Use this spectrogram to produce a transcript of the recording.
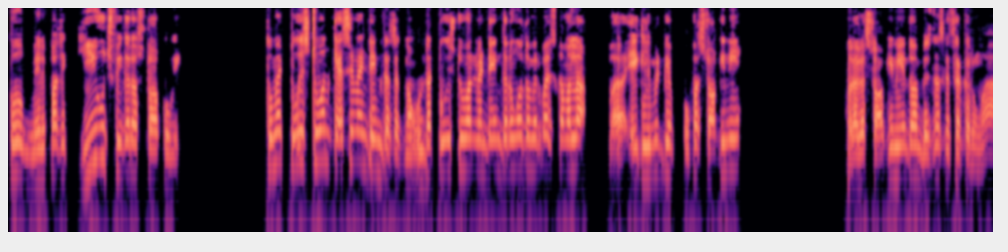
को मेरे पास एक ह्यूज फिगर ऑफ़ स्टॉक होगी। तो मैं टू इस टू वन कैसे मेंटेन कर सकता हूँ? उल्टा टू इस टू वन मेंटेन करूँगा तो मेरे पास इसका मतलब एक लिमिट के ऊपर स्टॉक ही नहीं है। और अगर स्टॉक ही नहीं है तो मैं बिज़नेस किसका करूँगा?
